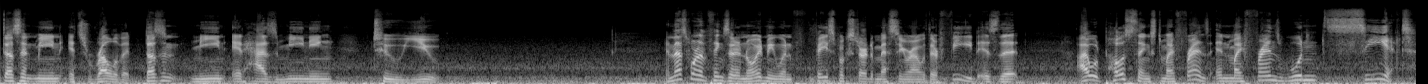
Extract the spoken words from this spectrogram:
Doesn't mean it's relevant. Doesn't mean it has meaning to you. And that's one of the things that annoyed me when Facebook started messing around with their feed is that I would post things to my friends and my friends wouldn't see it.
